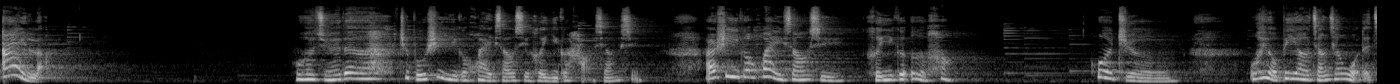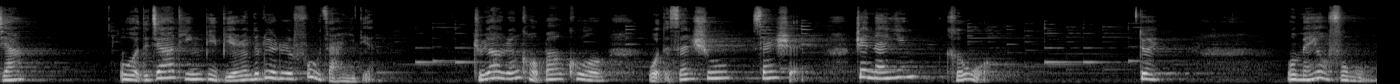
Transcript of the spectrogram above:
爱了。我觉得这不是一个坏消息和一个好消息，而是一个坏消息和一个噩耗。或者，我有必要讲讲我的家。我的家庭比别人的略略复杂一点。主要人口包括我的三叔、三婶、郑南英和我。对，我没有父母，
